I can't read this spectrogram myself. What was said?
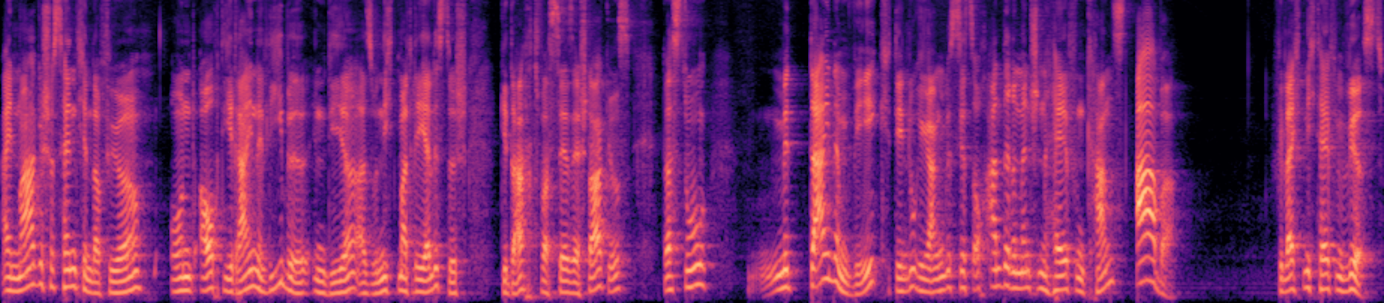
ein magisches Händchen dafür und auch die reine Liebe in dir, also nicht materialistisch gedacht, was sehr, sehr stark ist, dass du mit deinem Weg, den du gegangen bist, jetzt auch anderen Menschen helfen kannst, aber vielleicht nicht helfen wirst.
